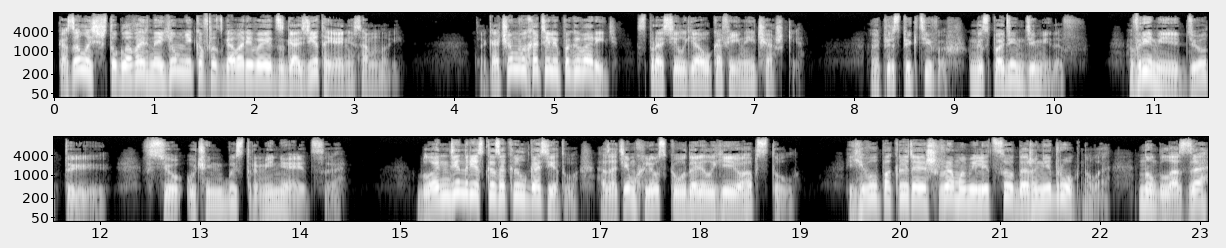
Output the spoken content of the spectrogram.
Казалось, что главарь наемников разговаривает с газетой, а не со мной. «Так о чем вы хотели поговорить?» — спросил я у кофейной чашки. «О перспективах, господин Демидов. Время идет, и все очень быстро меняется». Блондин резко закрыл газету, а затем хлестко ударил ею об стол. Его покрытое шрамами лицо даже не дрогнуло, но глаза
